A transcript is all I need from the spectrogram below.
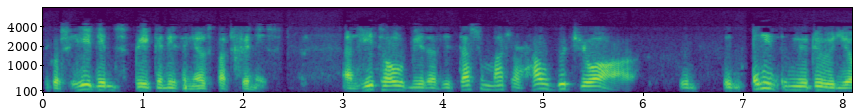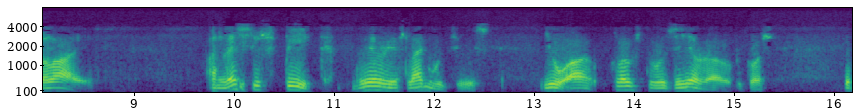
Because he didn't speak anything else but Finnish. And he told me that it doesn't matter how good you are in, in anything you do in your life, unless you speak various languages, you are close to a zero because the,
